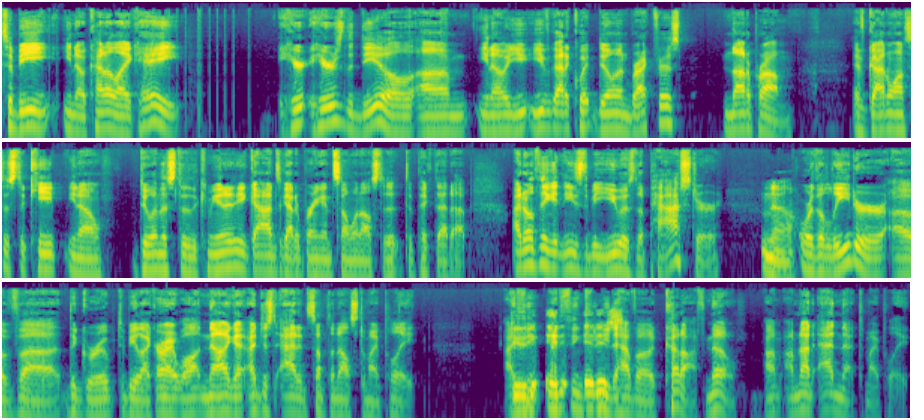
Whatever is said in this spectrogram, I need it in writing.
to be, you know, kind of like, hey, here, here's the deal. Um, you know, you, you've got to quit doing breakfast. Not a problem. If God wants us to keep, you know, doing this to the community, God's got to bring in someone else to, to pick that up. I don't think it needs to be you as the pastor no or the leader of uh, the group to be like all right well now i got i just added something else to my plate i Dude, think, it, I think you is, need to have a cutoff no I'm, I'm not adding that to my plate.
